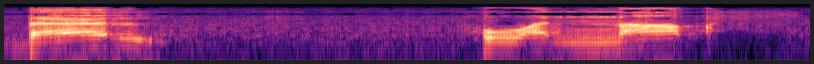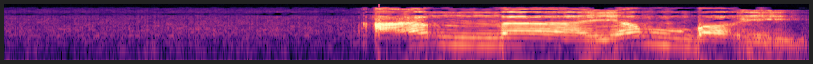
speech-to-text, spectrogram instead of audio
بل هو النقص عما ينبغي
